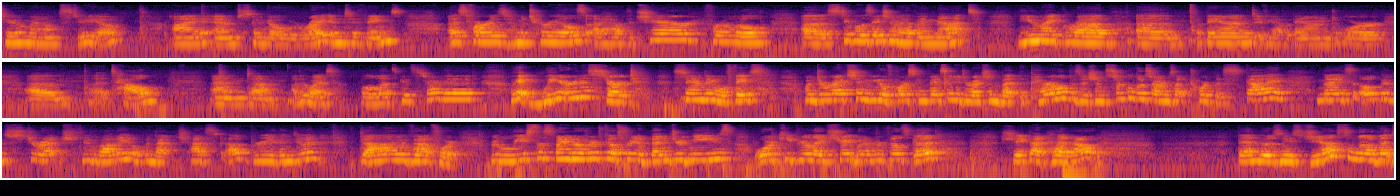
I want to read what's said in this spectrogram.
to my home studio. I am just gonna go right into things. As far as materials, I have the chair for a little uh, stabilization. I have my mat. You might grab um, a band if you have a band or um, a towel. And um, otherwise, let's get started. Okay, we are gonna start standing. We'll face one direction. You, of course, can face any direction, but parallel position. Circle those arms up toward the sky. Nice open stretch through the body. Open that chest up. Breathe into it. Dive that forward. Release the spine over. Feel free to bend your knees or keep your legs straight, whatever feels good. Shake that head out. Bend those knees just a little bit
